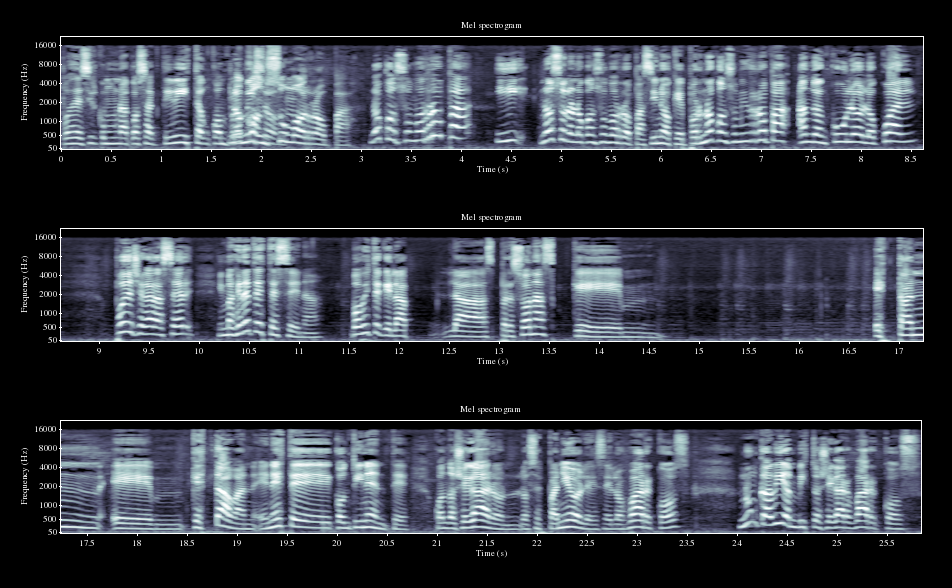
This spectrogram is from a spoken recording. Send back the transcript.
puedes decir como una cosa activista, un No compromiso. consumo ropa. No consumo ropa y no solo no consumo ropa, sino que por no consumir ropa ando en culo, lo cual puede llegar a ser. Imagínate esta escena. Vos viste que la- las personas que mm, están eh, que estaban en este continente cuando llegaron los españoles en los barcos nunca habían visto llegar barcos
